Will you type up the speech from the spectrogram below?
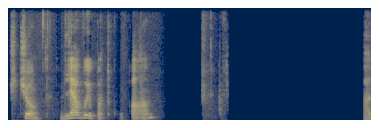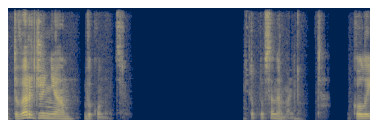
що для випадку А твердження виконується. Тобто все нормально. Коли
